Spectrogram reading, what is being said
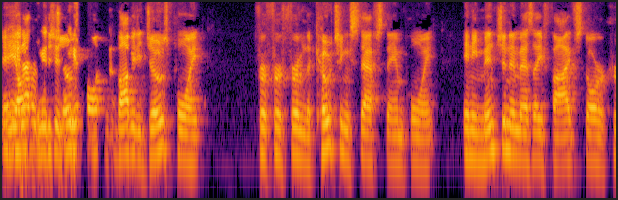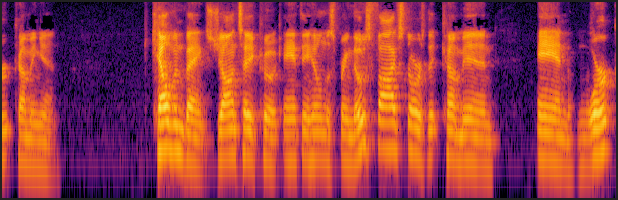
And, and to Joe's point, Bobby, to Joe's point, for for from the coaching staff standpoint, and he mentioned him as a five star recruit coming in. Kelvin Banks, Johntay Cook, Anthony Hill in the spring, those five stars that come in and work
